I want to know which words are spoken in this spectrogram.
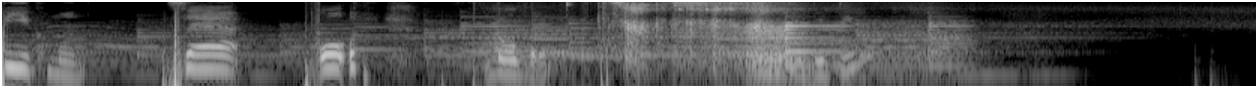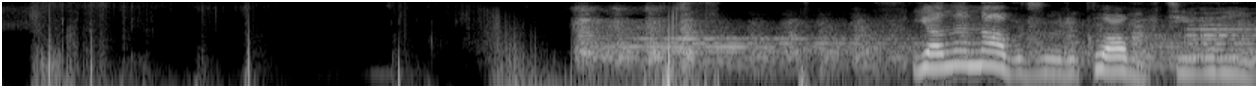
Пікман? Це. О. Добре. Треба Я ненавиджу рекламу в цій грі.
